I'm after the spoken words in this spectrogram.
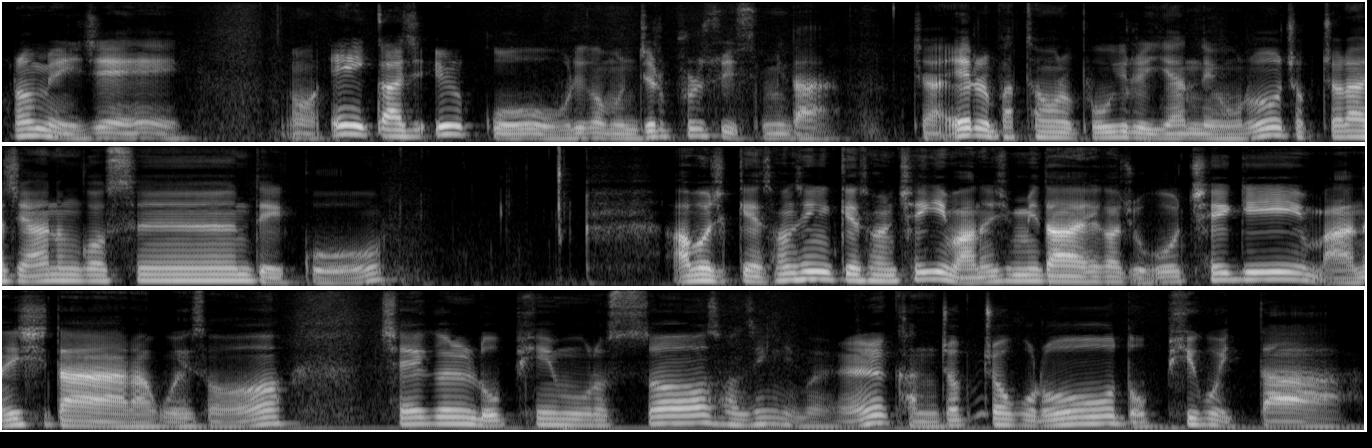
그러면 이제 어, A까지 읽고 우리가 문제를 풀 수 있습니다. 자 A를 바탕으로 보기를 이해한 내용으로 적절하지 않은 것은 돼 있고 아버지께 선생님께서는 책이 많으십니다 해가지고 책이 많으시다 라고 해서 책을 높임으로써 선생님을 간접적으로 높이고 있다.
